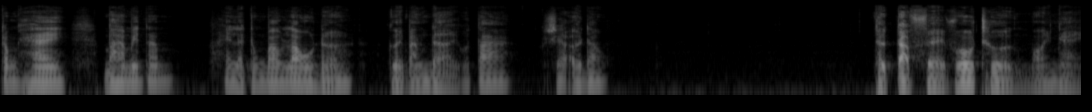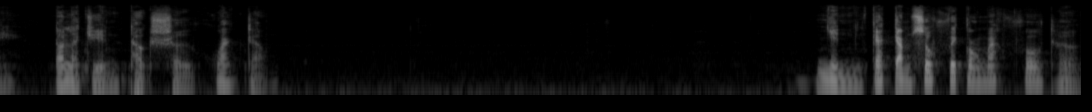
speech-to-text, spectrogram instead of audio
Trong hai, ba mươi năm hay là trong bao lâu nữa người bạn đời của ta sẽ ở đâu? Thực tập về vô thường mỗi ngày, đó là chuyện thật sự quan trọng. Nhìn các cảm xúc với con mắt vô thường.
